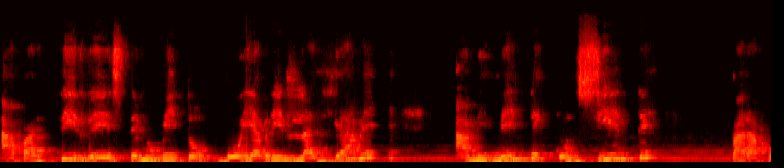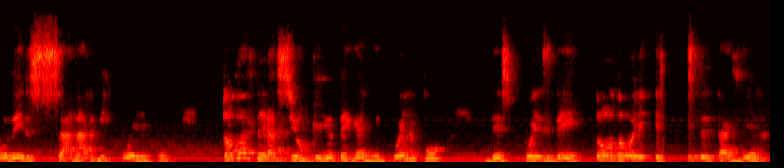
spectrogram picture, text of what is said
a partir de este momento voy a abrir la llave a mi mente consciente para poder sanar mi cuerpo toda alteración que yo tenga en mi cuerpo, después de todo este taller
